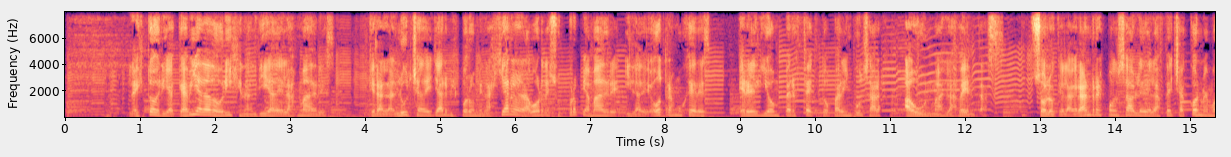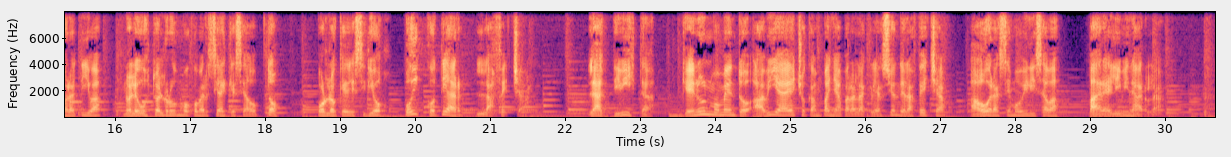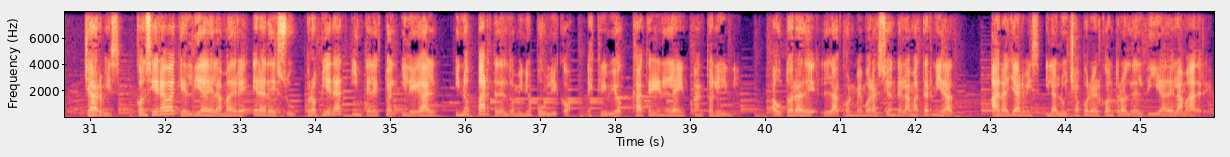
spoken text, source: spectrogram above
La historia que había dado origen al Día de las Madres, que era la lucha de Jarvis por homenajear la labor de su propia madre y la de otras mujeres, era el guion perfecto para impulsar aún más las ventas. Solo que la gran responsable de la fecha conmemorativa no le gustó el rumbo comercial que se adoptó, por lo que decidió boicotear la fecha. La activista, que en un momento había hecho campaña para la creación de la fecha, ahora se movilizaba para eliminarla. Jarvis consideraba que el Día de la Madre era de su propiedad intelectual ilegal y no parte del dominio público, escribió Catherine Lane Antolini, autora de La conmemoración de la maternidad, Anna Jarvis y la lucha por el control del Día de la Madre.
